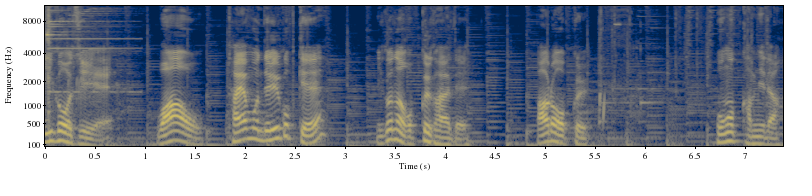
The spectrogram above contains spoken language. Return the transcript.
이거지. 와우 다이아몬드 7개 이거는 업글 가야 돼. 바로 업글. 봉업 갑니다.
